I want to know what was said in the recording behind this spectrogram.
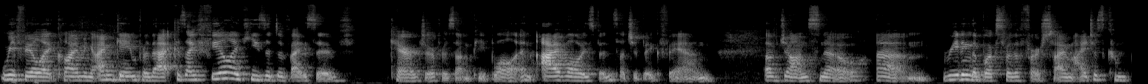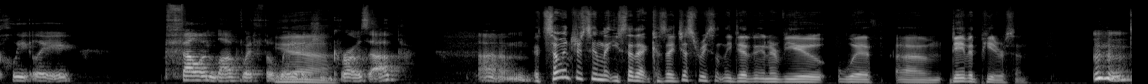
we feel like climbing. I'm game for that because I feel like he's a divisive character for some people, and I've always been such a big fan of Jon Snow. Um, reading the books for the first time, I just completely fell in love with the way that he grows up. Um, It's so interesting that you said that because I just recently did an interview with um, David Peterson. mhm.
